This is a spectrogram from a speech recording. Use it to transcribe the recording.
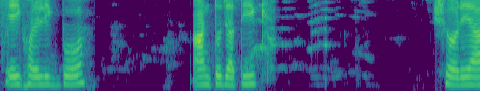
এই ঘরে লিখব আন্তর্জাতিক সরেয়া,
